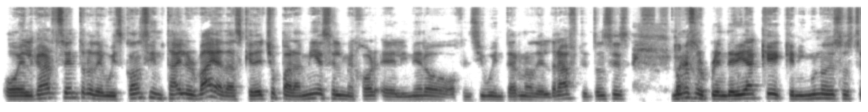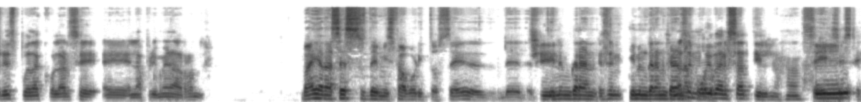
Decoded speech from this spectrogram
o el guard centro de Wisconsin, Tyler Valladas, que de hecho para mí es el mejor el dinero ofensivo interno del draft. Entonces, no me sorprendería que, ninguno de esos tres pueda colarse eh, en la primera ronda. Vaya, es de mis favoritos, ¿eh? tiene un gran, tiene un gran, gran muy versátil. Sí, sí,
